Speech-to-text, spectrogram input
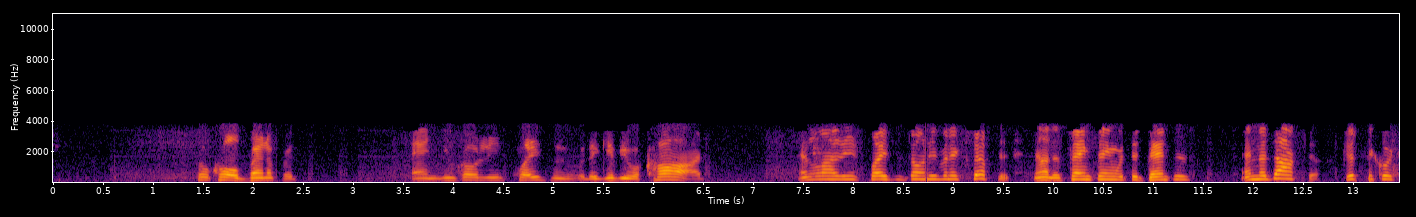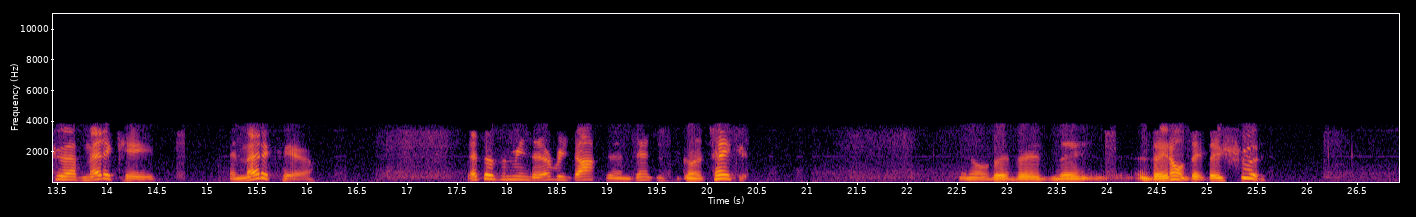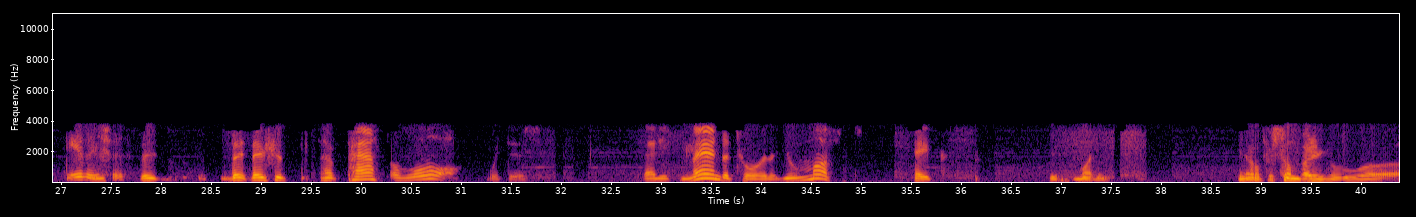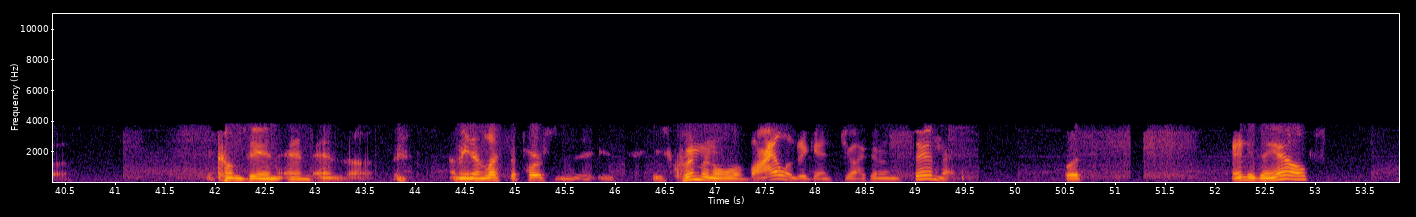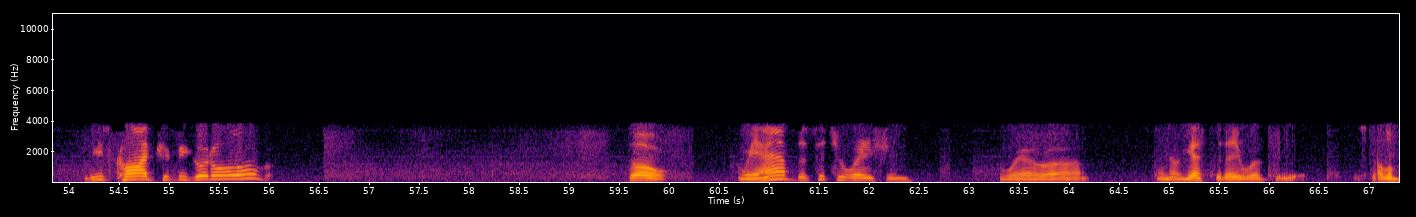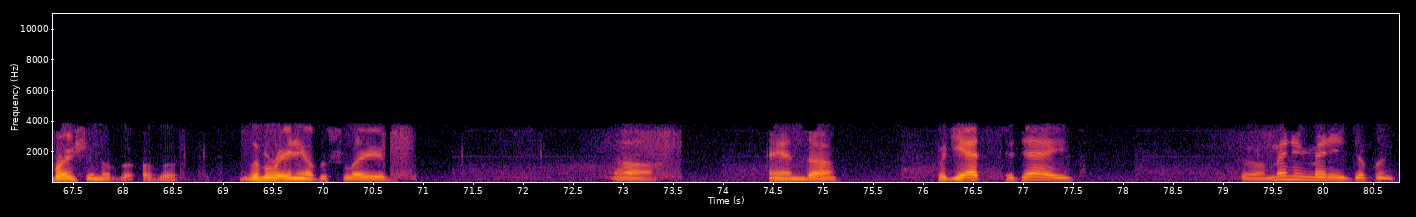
So-called benefits, and you go to these places where they give you a card, and a lot of these places don't even accept it. Now the same thing with the dentist and the doctor. Just because you have Medicaid and Medicare, that doesn't mean that every doctor and dentist is going to take it. You know, they they they they don't. They they should. Yeah, they should. They they they should have passed a law with this that it's mandatory that you must take this money. You know, for somebody who uh comes in and and uh, I mean, unless the person is is criminal or violent against you, I can understand that. But anything else, these cards should be good all over. So we have the situation where uh, you know yesterday was the celebration of the of the liberating of the slaves, uh, and uh, but yet today there are many many different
